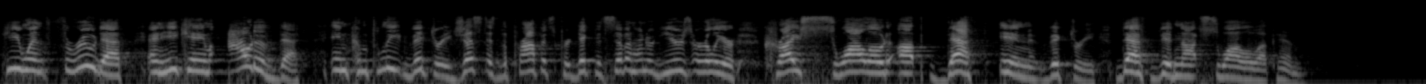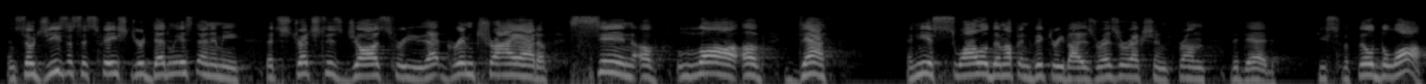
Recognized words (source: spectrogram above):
he went through death, and he came out of death in complete victory. Just as the prophets predicted 700 years earlier, Christ swallowed up death in victory. Death did not swallow up him. And so Jesus has faced your deadliest enemy that stretched his jaws for you, that grim triad of sin, of law, of death. And he has swallowed them up in victory by his resurrection from the dead. He's fulfilled the law.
